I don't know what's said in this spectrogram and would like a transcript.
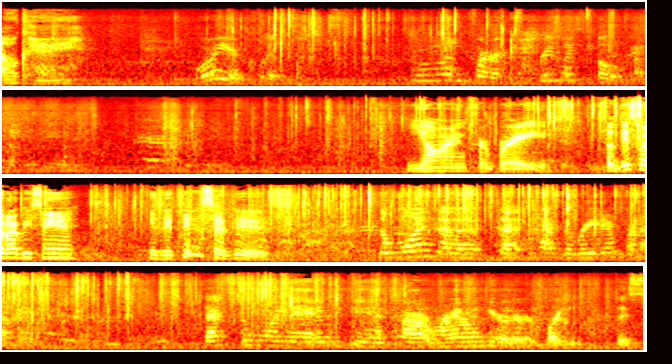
Okay. Where are your clips? For Oh, okay. Yarn for braids. So this what I be saying? Is it this or this? The one that, that has the red in front of it, that's the one that you can tie around your braid. This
